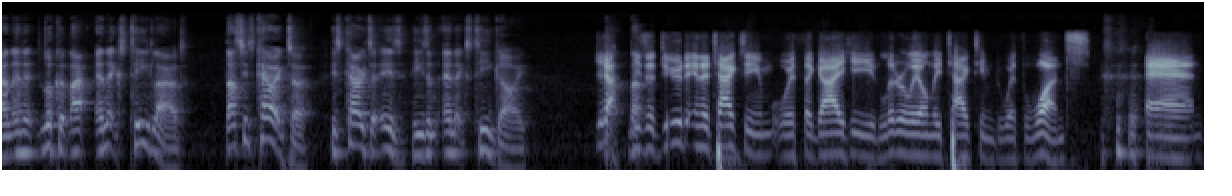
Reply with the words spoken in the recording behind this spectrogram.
and then it, look at that NXT lad. That's his character. His character is he's an NXT guy. Yeah, that- he's a dude in a tag team with a guy he literally only tag teamed with once, and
